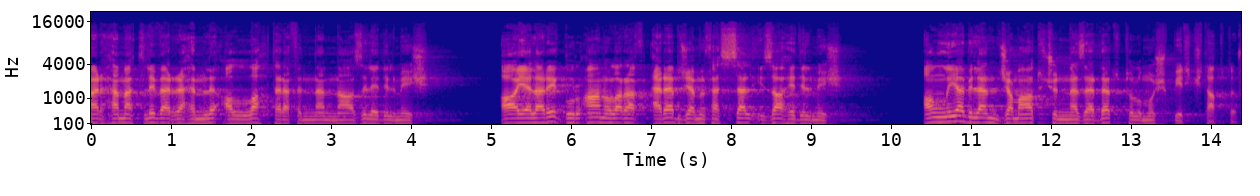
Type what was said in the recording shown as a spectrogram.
mərhəmətli və rəhimli Allah tərəfindən nazil edilmiş, ayələri Qur'an olaraq ərəbcə müfəssəl izah edilmiş, anlaya bilən cəmaat üçün nəzərdə tutulmuş bir kitabdır.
